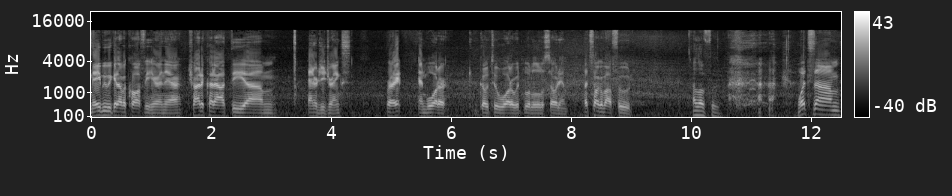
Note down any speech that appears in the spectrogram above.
Maybe we could have a coffee here and there. Try to cut out the um, energy drinks, right? And water. Go to water with a little, little sodium. Let's talk about food. I love food. What's um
